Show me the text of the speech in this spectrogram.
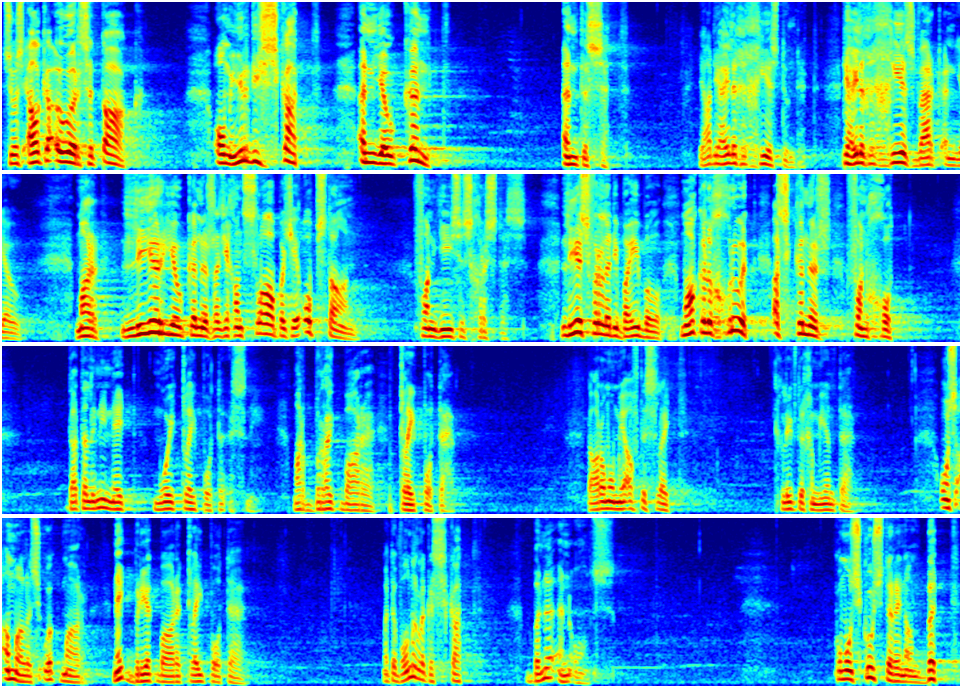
soos elke ouer se taak om hierdie skat in jou kind in te sit. Ja, die Heilige Gees doen dit. Die Heilige Gees werk in jou. Maar leer jou kinders as jy gaan slaap, as jy opstaan van Jesus Christus. Lees vir hulle die Bybel, maak hulle groot as kinders van God. Dat hulle nie net mooi kleipotte is nie, maar bruikbare kleipotte. Daarom om mee af te sluit. Geliefde gemeente, ons almal is ook maar net breekbare kleipotte met 'n wonderlike skat binne in ons. Kom ons koester en aanbid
